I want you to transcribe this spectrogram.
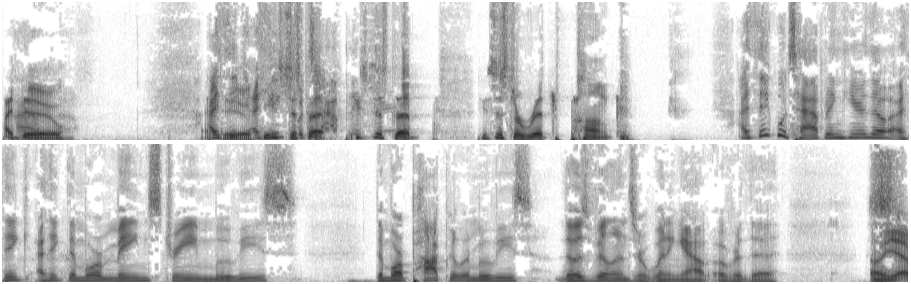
I don't do. I, I think- do. I he's think just a happening- he's just a he's just a rich punk. I think what's happening here, though, I think I think the more mainstream movies, the more popular movies, those villains are winning out over the. Oh yeah,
